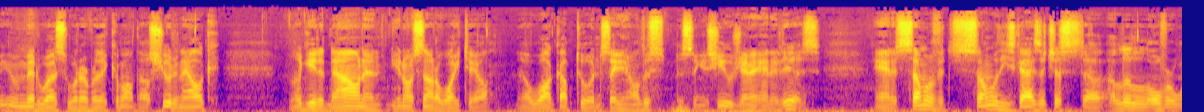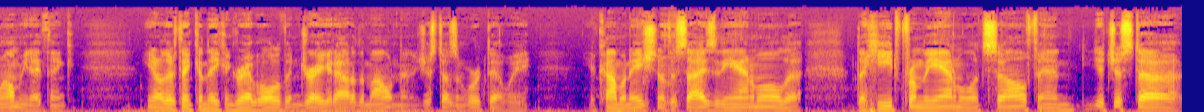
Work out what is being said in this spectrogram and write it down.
Midwest, or whatever. They come out, they'll shoot an elk, they'll get it down, and you know it's not a whitetail. They'll walk up to it and say, you know, this this thing is huge, and, and it is. And it's some of it. Some of these guys are just a, a little overwhelming. I think. You know, they're thinking they can grab hold of it and drag it out of the mountain, and it just doesn't work that way. A combination of the size of the animal, the the heat from the animal itself, and it just uh,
